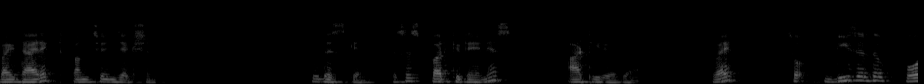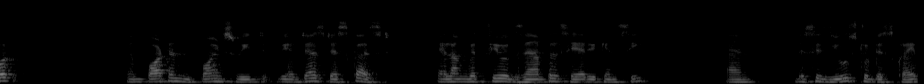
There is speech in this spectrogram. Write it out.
by direct puncture injection through the skin. This is percutaneous arteriogram, right? So these are the four important points we, we have just discussed along with few examples here you can see and this is used to describe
